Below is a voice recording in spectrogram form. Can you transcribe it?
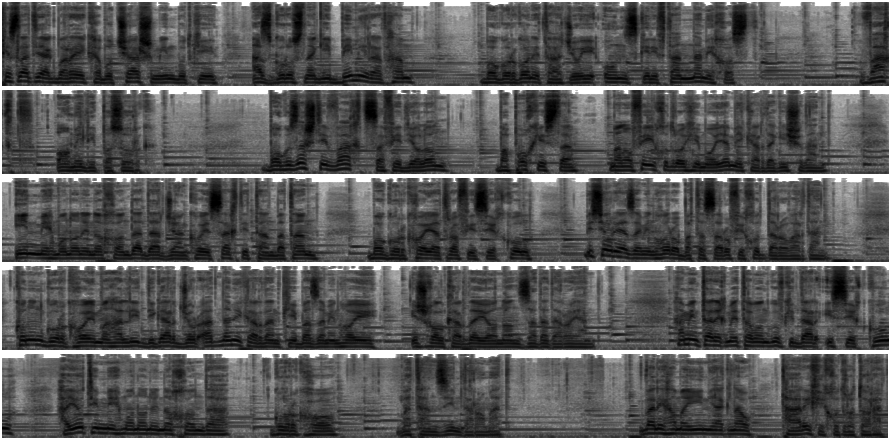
Хислати акбараи кабудчашм ин буд ки аз гуруснагӣ бимирад ҳам бо гургони таҳҷоӣ унс гирифтан намехост. Вақт омили бузург бо гузашти вақт сафедёлон ба по хеста манофеи худро ҳимоя мекардагӣ шуданд. Ин меҳмонони нохонда дар ҷангҳои сахти танбатан бо гургҳои атрофи сиқкул бисёре аз заминҳоро ба тасарруфи худ дароварданд. Кунун гургҳои маҳаллӣ дигар ҷуръат намекарданд ки ба заминҳои ишғолкардаи онон зада дароянд. Ҳамин тариқ метавон гуфт ки дар исиқкул ҳаёти меҳмонони нохонда гургҳо ба танзим даромад вале ҳамаи ин як нав таърихи худро дорад.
